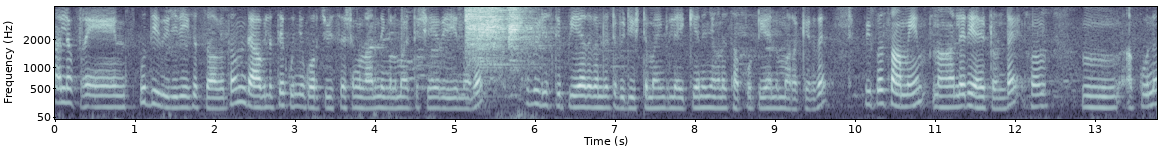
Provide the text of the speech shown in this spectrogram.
ഹലോ ഫ്രണ്ട്സ് പുതിയ വീഡിയോയിലേക്ക് സ്വാഗതം. രാവിലത്തെ കുഞ്ഞു കുറച്ച് വിശേഷങ്ങളാണ് നിങ്ങളുമായിട്ട് ഷെയർ ചെയ്യുന്നത്. വീഡിയോ സ്കിപ്പ് ചെയ്യാതെ കണ്ടിട്ട് വീഡിയോ ഇഷ്ടമായെങ്കിൽ ലൈക്ക് ചെയ്യാനും ഞങ്ങളെ സപ്പോർട്ട് ചെയ്യാനും മറക്കരുത്. ഇപ്പോൾ സമയം നാലര ആയിട്ടുണ്ട് ഇപ്പം അക്കുവിന്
